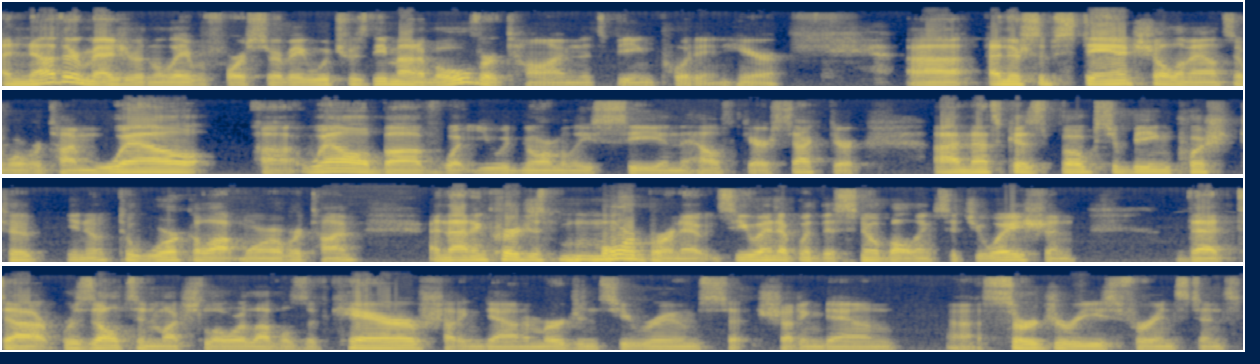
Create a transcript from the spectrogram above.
another measure in the labor force survey, which was the amount of overtime that's being put in here. Uh, and there's substantial amounts of overtime, well uh, well above what you would normally see in the healthcare sector, uh, and that's because folks are being pushed to you know to work a lot more overtime, and that encourages more burnout. So you end up with this snowballing situation that uh, results in much lower levels of care, shutting down emergency rooms, shutting down uh, surgeries, for instance,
